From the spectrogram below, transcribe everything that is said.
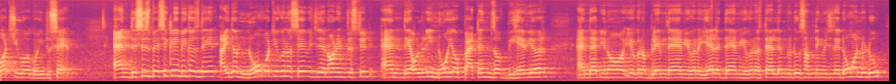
what you are going to say and this is basically because they either know what you're going to say which they're not interested and they already know your patterns of behavior and that you know you're going to blame them you're going to yell at them you're going to tell them to do something which they don't want to do.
